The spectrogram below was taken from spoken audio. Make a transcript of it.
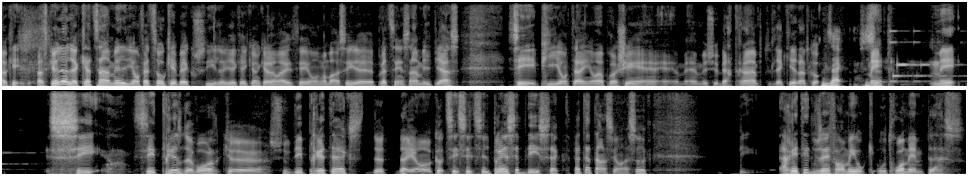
OK. Parce que là, le 400 000, ils ont fait ça au Québec aussi. là. Il y a quelqu'un qui a ramassé, ils ont ramassé euh, près de 500 000 C'est, Puis ils ont, ils ont approché un, un- un M. Bertrand, puis toute la kit. En tout cas, Exact. mais, ça. mais c'est, c'est triste de voir que sous des prétextes de. écoute, c'est, le principe des sectes. Faites attention à ça. Puis arrêtez de vous informer aux, trois mêmes places.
